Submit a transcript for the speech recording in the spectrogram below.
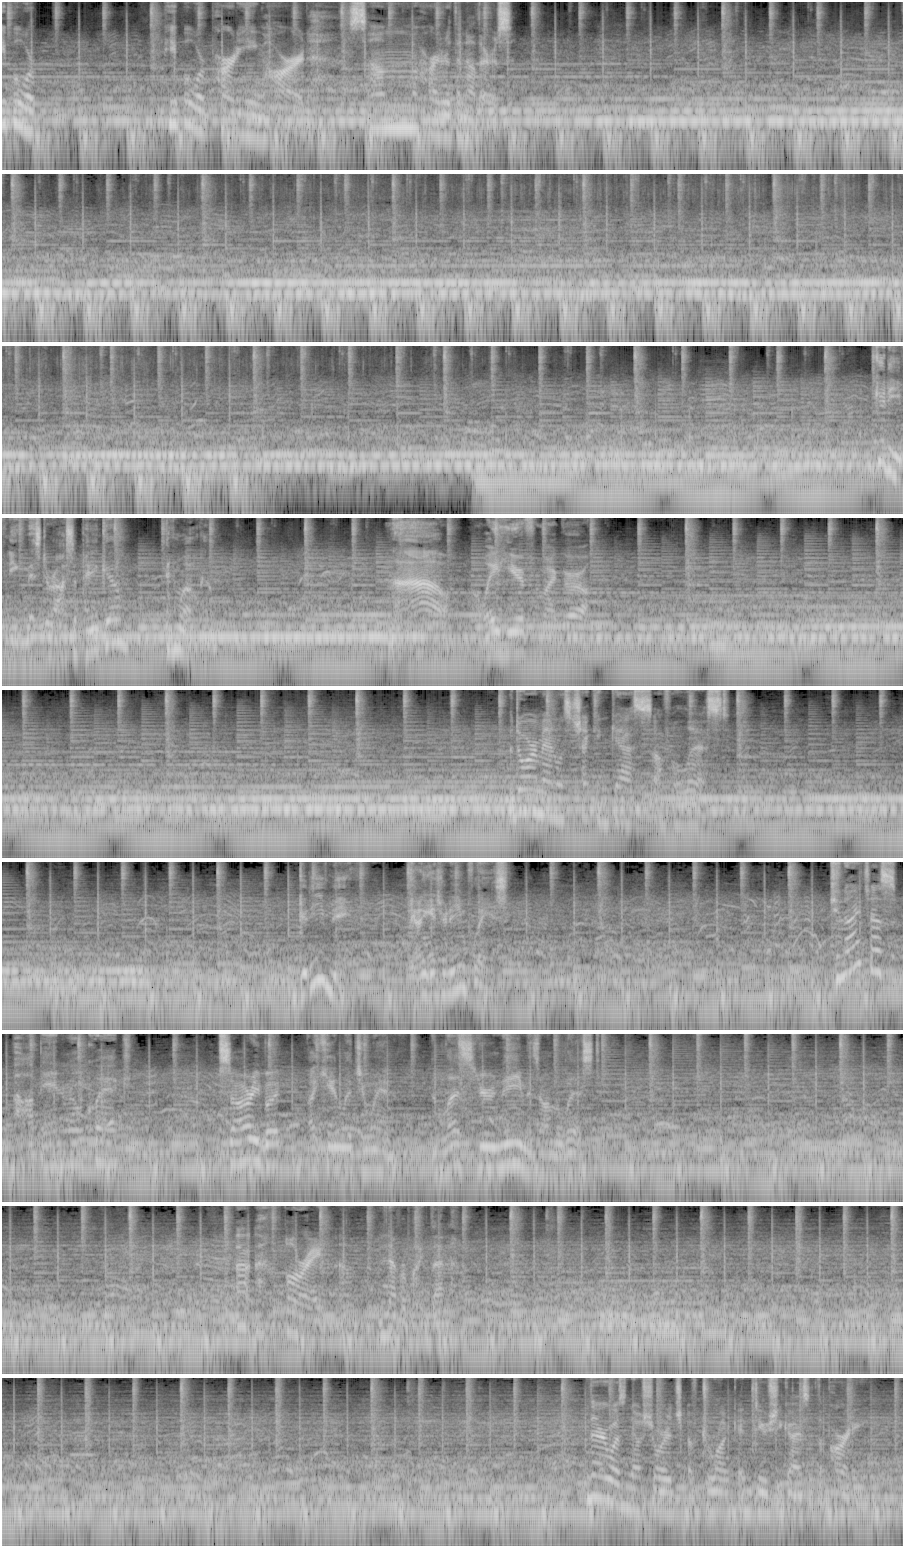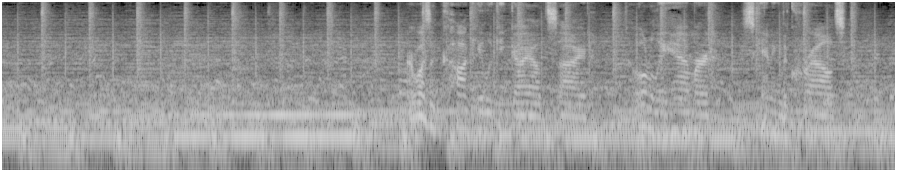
People were people were partying hard, some harder than others. Was no shortage of drunk and douchey guys at the party. There was a cocky looking guy outside, totally hammered, scanning the crowds.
